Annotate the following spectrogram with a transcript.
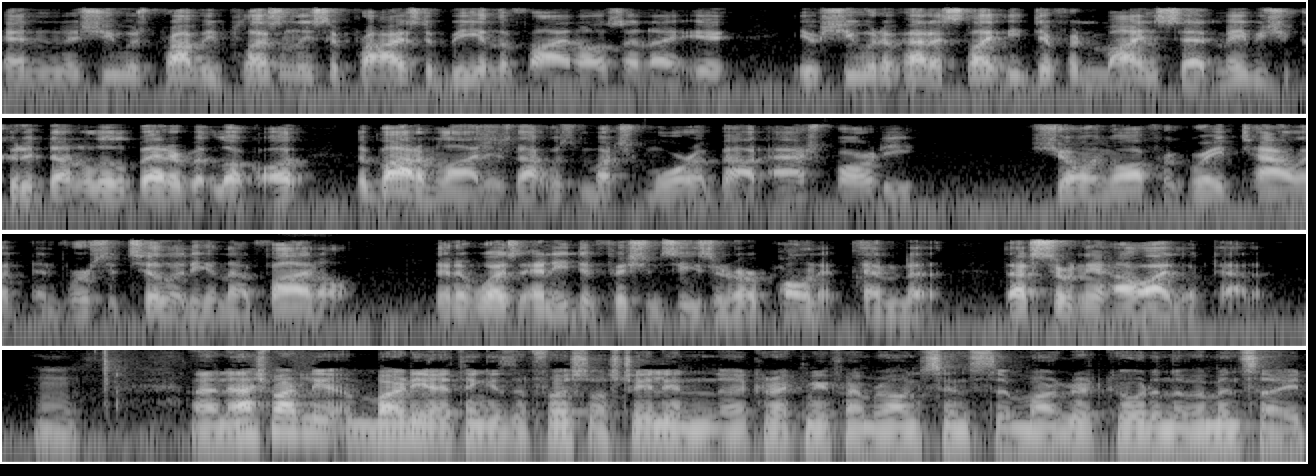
and she was probably pleasantly surprised to be in the finals. And I, if she would have had a slightly different mindset, maybe she could have done a little better. But look, uh, the bottom line is that was much more about Ash Barty showing off her great talent and versatility in that final than it was any deficiencies in her opponent. And uh, that's certainly how I looked at it. Hmm. And Ash Barty, Barty, I think, is the first Australian, uh, correct me if I'm wrong, since uh, Margaret Court on the women's side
